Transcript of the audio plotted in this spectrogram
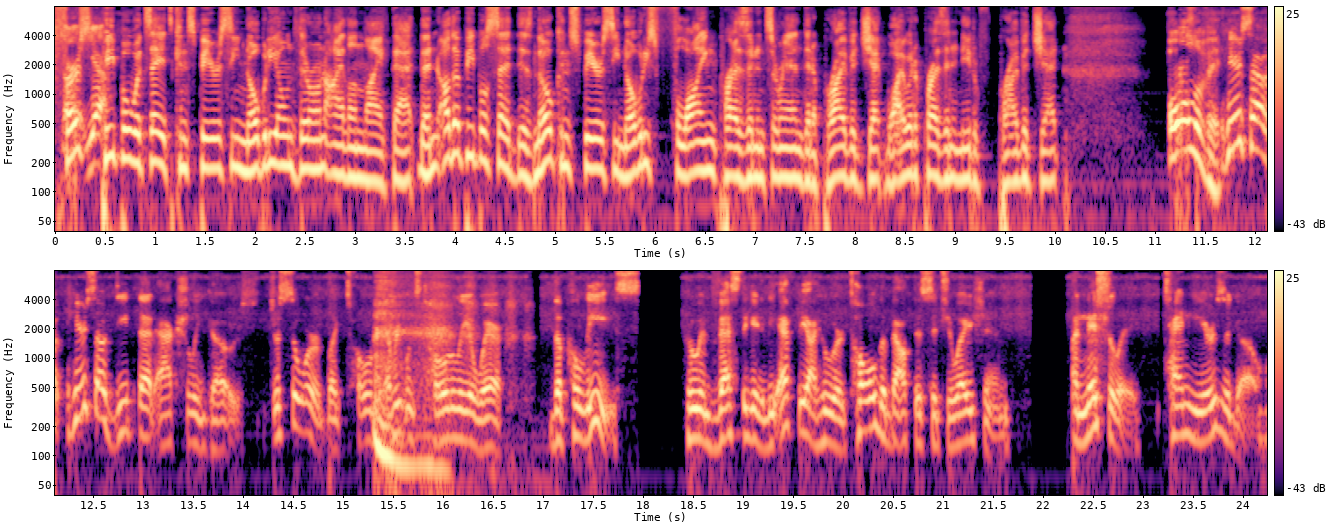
First, yeah. people would say it's conspiracy. Nobody owns their own island like that. Then other people said there's no conspiracy. Nobody's flying presidents around in a private jet. Why would a president need a private jet? All of it. Here's how here's how deep that actually goes. Just so we're like totally everyone's totally aware. The police who investigated the FBI who were told about this situation initially 10 years ago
